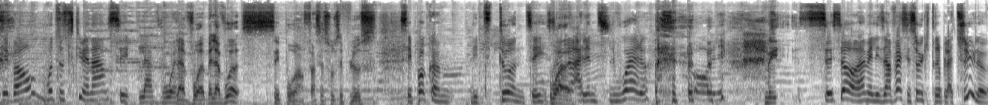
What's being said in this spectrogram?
C'est bon? Moi, tout ce qui m'énerve, c'est la voix. La voix, ben la voix, c'est pour enfants, c'est sûr, c'est plus. C'est pas comme les petites tunes, tu sais. Ça, Ouais. elle a une petite voix, là. Mais c'est ça, hein, mais les enfants, c'est ceux qui triplent là-dessus, là.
